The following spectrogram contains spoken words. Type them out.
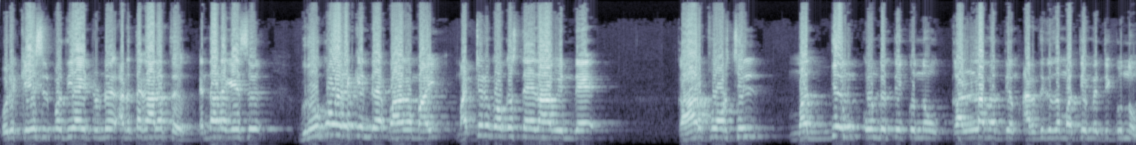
ഒരു കേസിൽ പ്രതിയായിട്ടുണ്ട്. അടുത്ത കാലത്ത് എന്താണ് കേസ്? ഗ്രൂപ്പ് വഴക്കിന്റെ ഭാഗമായി മറ്റൊരു കോൺഗ്രസ് നേതാവിന്റെ കാർ പോർച്ചിൽ മദ്യം കൊണ്ടെത്തിക്കുന്നു. കള്ളമദ്യം അനധികൃത മദ്യം എത്തിക്കുന്നു.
